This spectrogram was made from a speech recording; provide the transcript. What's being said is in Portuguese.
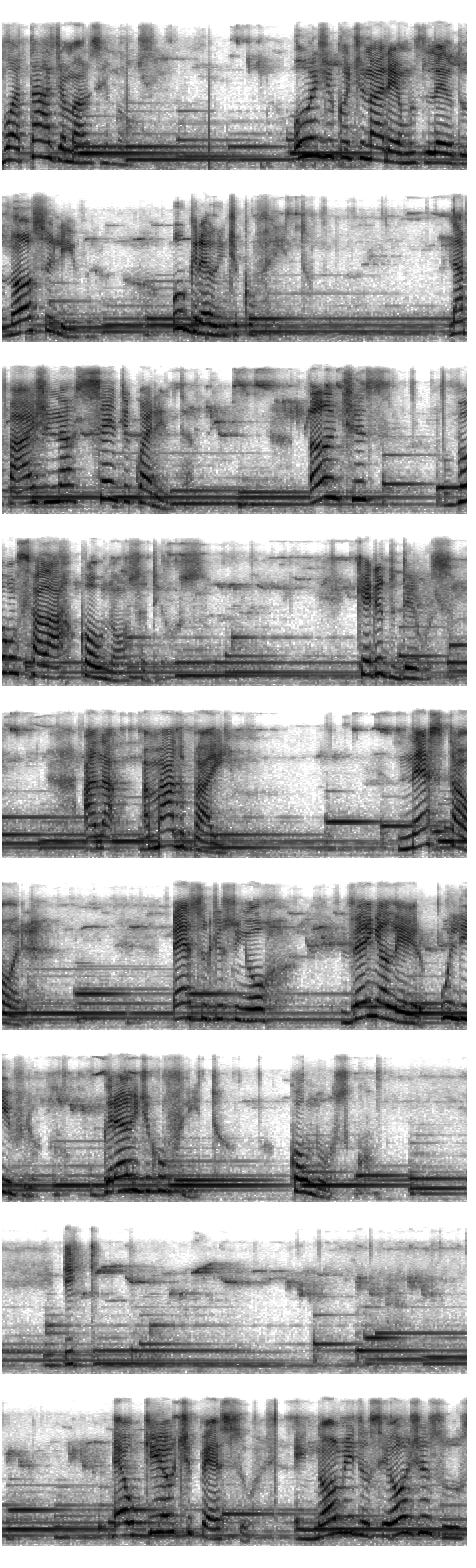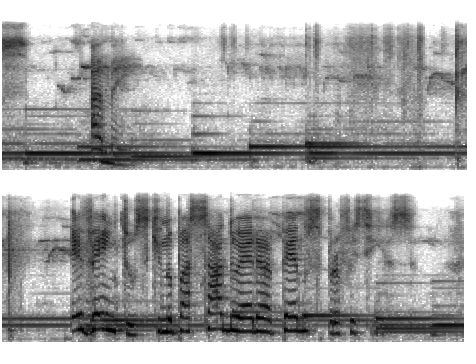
Boa tarde, amados irmãos. Hoje continuaremos lendo nosso livro, O Grande Conflito, na página 140. Antes, vamos falar com o nosso Deus. Querido Deus, amado Pai, nesta hora, peço que o Senhor venha ler o livro Grande Conflito conosco. E é o que eu te peço, em nome do Senhor Jesus. Amém. Eventos que no passado eram apenas profecias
